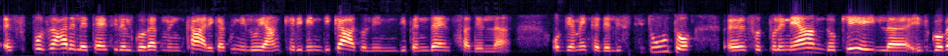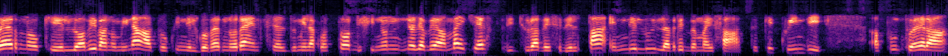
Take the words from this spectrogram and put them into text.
eh, sposare le tesi del governo in carica, quindi lui ha anche rivendicato l'indipendenza del, ovviamente dell'istituto, eh, sottolineando che il, il, governo che lo aveva nominato, quindi il governo Renzi nel 2014, non, non gli aveva mai chiesto di giurare fedeltà e né lui l'avrebbe mai fatto, che quindi appunto era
